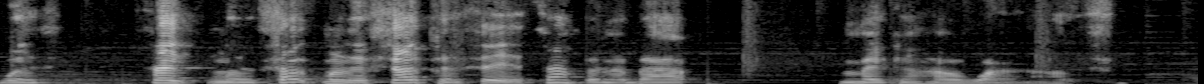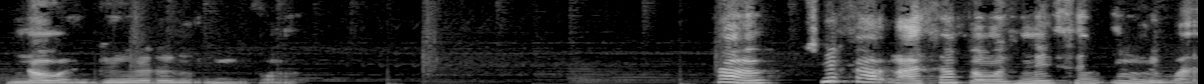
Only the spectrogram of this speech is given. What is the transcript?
when Satan, when, the serpent said something about making her wise, knowing good and evil. So she felt like something was missing anyway.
